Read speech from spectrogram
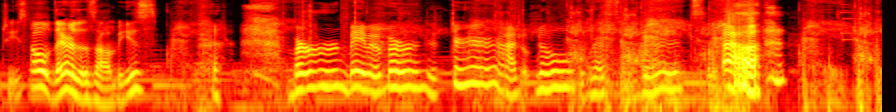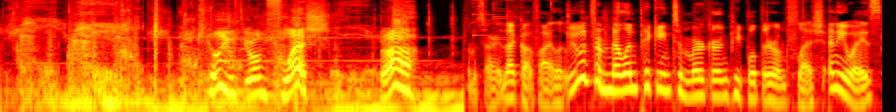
Jeez. Oh, there are the zombies. burn, baby, burn. I don't know the rest of the words. Ah! Kill you with your own flesh. Ah! I'm sorry, that got violent. We went from melon picking to murdering people with their own flesh. Anyways,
